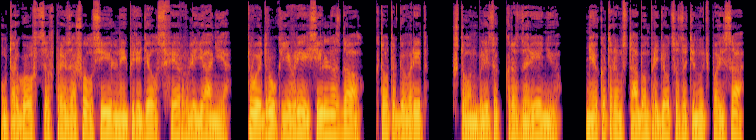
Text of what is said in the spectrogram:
У торговцев произошел сильный передел сфер влияния. Твой друг-еврей сильно сдал. Кто-то говорит, что он близок к разорению. Некоторым стабам придется затянуть пояса,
